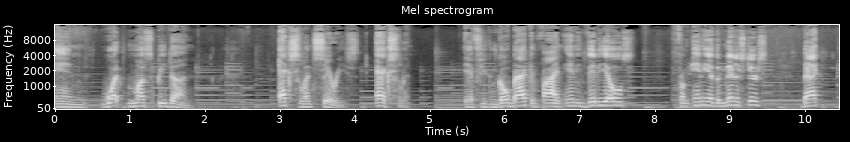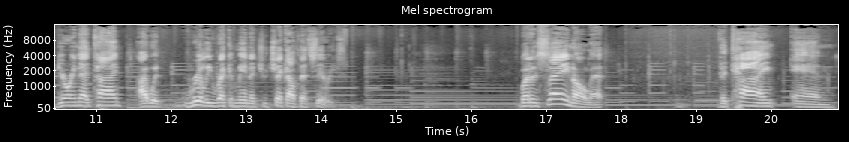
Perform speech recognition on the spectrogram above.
and what must be done. Excellent series. Excellent. If you can go back and find any videos from any of the ministers back during that time, I would really recommend that you check out that series. But in saying all that, the time and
